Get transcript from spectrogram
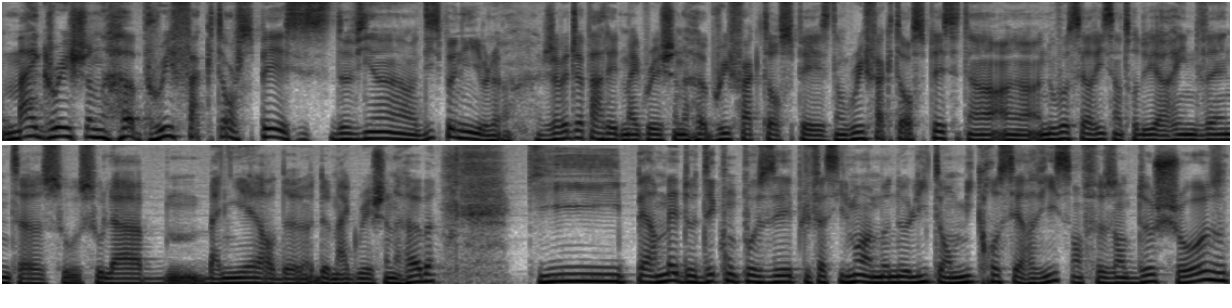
Migration Hub Refactor Space devient disponible. J'avais déjà parlé de Migration Hub Refactor Space. Donc Refactor Space est un, un, un nouveau service introduit à Reinvent euh, sous, sous, la bannière de, de Migration Hub qui permet de décomposer plus facilement un monolithe en microservices en faisant deux choses.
